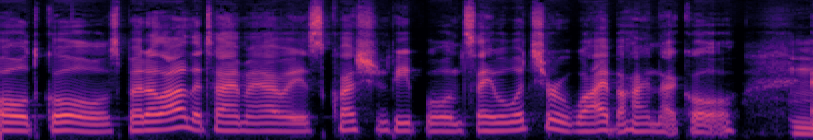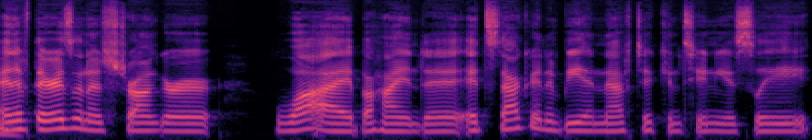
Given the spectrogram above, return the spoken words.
bold goals. But a lot of the time, I always question people and say, well, what's your why behind that goal? Mm. And if there isn't a stronger why behind it, it's not going to be enough to continuously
